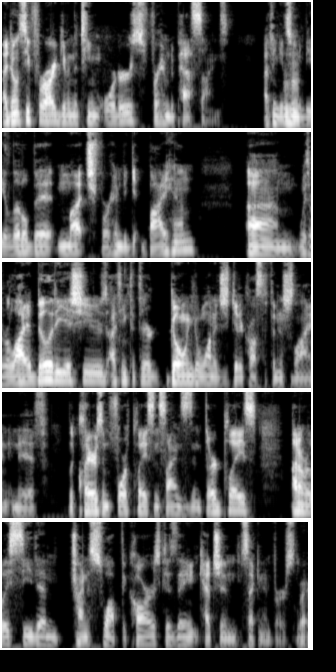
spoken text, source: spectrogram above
I don't see Ferrari giving the team orders for him to pass Sainz. I think it's Mhm. going to be a little bit much for him to get by him um, with reliability issues. I think that they're going to want to just get across the finish line. And if Leclerc's in fourth place and Sainz is in third place, I don't really see them trying to swap the cars because they ain't catching second and first. Right.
